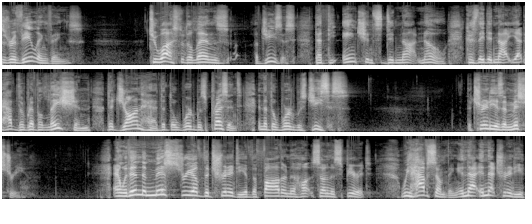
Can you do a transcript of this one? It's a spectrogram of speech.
is revealing things to us through the lens of Jesus that the ancients did not know because they did not yet have the revelation that John had that the Word was present and that the Word was Jesus. The Trinity is a mystery. And within the mystery of the Trinity, of the Father and the Son and the Spirit, we have something. In that, in that Trinity,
